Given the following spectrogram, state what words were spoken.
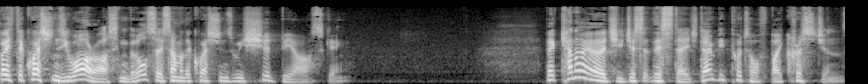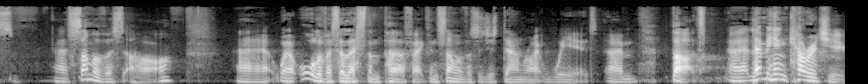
Both the questions you are asking, but also some of the questions we should be asking. But can I urge you just at this stage, don't be put off by Christians. Uh, some of us are, uh, well, all of us are less than perfect, and some of us are just downright weird. Um, but uh, let me encourage you.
